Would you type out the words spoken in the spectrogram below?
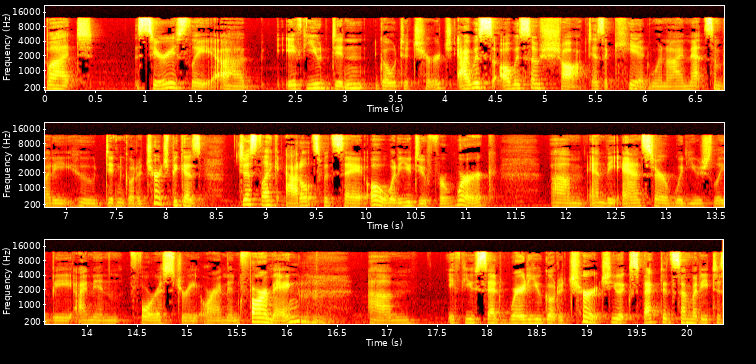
But seriously, uh, if you didn't go to church, I was always so shocked as a kid when I met somebody who didn't go to church because just like adults would say, Oh, what do you do for work? Um, and the answer would usually be, I'm in forestry or I'm in farming. Mm-hmm. Um, if you said, Where do you go to church? you expected somebody to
